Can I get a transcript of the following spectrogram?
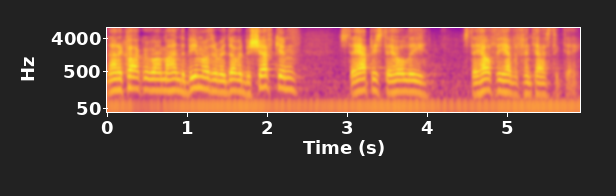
9 o'clock, we're going behind the beam with Rabbi David Bashevkin. Stay happy, stay holy, stay healthy, have a fantastic day.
